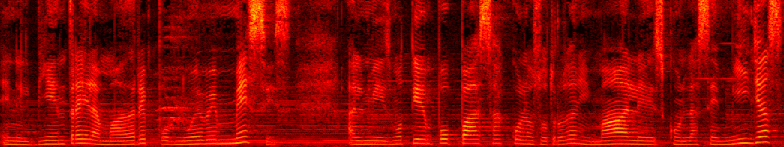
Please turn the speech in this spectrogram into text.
en el vientre de la madre por nueve meses. Al mismo tiempo pasa con los otros animales, con las semillas,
